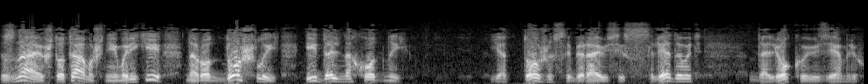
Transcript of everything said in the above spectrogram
зная, что тамошние моряки — народ дошлый и дальноходный. Я тоже собираюсь исследовать далекую землю.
